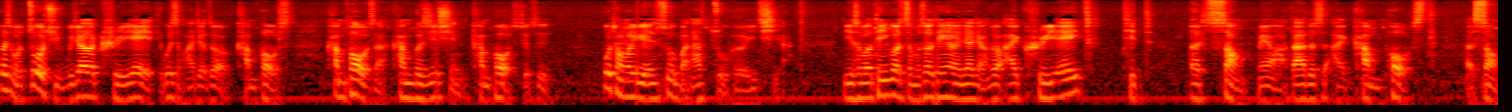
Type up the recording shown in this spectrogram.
为什么作曲不叫做 create？为什么它叫做 compose？compose 啊，composition，compose 就是不同的元素把它组合一起啊。你什么听过？什么时候听过人家讲说 I created a song？没有啊，大家都是 I composed a song，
